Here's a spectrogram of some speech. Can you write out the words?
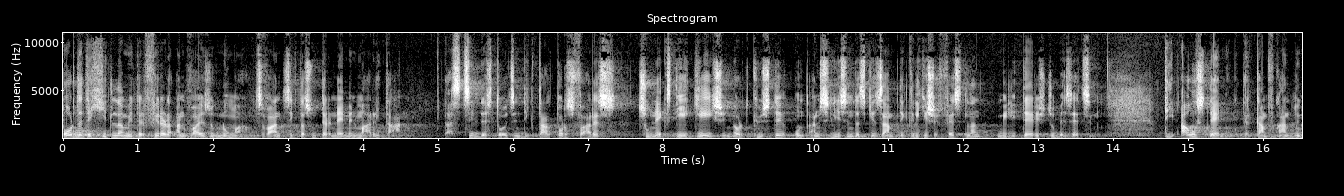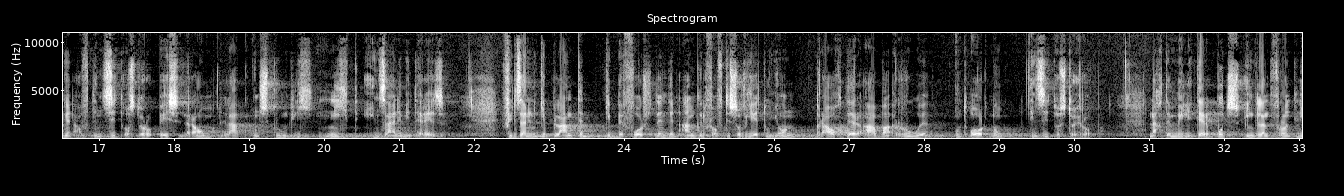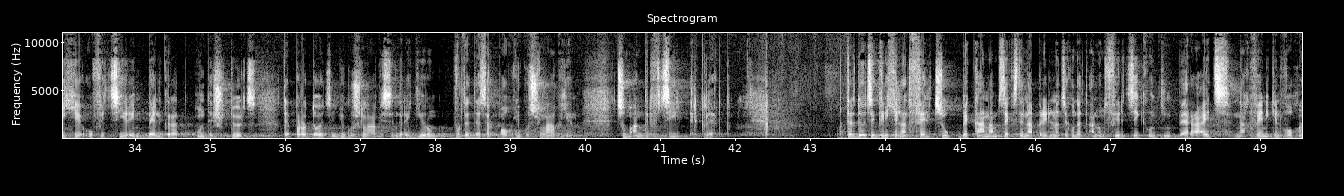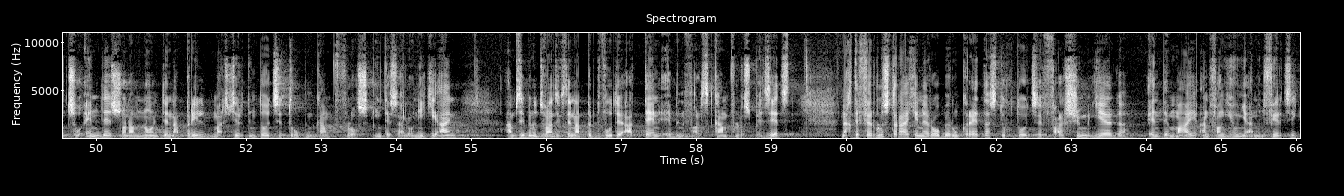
ordnete Hitler mit der Führeranweisung Nummer 20 das Unternehmen Marita an. Das Ziel des deutschen Diktators war es, zunächst die ägäische Nordküste und anschließend das gesamte griechische Festland militärisch zu besetzen. Die Ausdehnung der Kampfhandlungen auf den südosteuropäischen Raum lag ursprünglich nicht in seinem Interesse. Für seinen geplanten, bevorstehenden Angriff auf die Sowjetunion brauchte er aber Ruhe und Ordnung in Südosteuropa. Nach dem Militärputsch englandfreundliche Offiziere in Belgrad und der Sturz der pro-deutschen jugoslawischen Regierung wurde deshalb auch Jugoslawien zum Angriffsziel erklärt. Der deutsche Griechenland-Feldzug begann am 6. April 1941 und ging bereits nach wenigen Wochen zu Ende. Schon am 9. April marschierten deutsche Truppen kampflos in Thessaloniki ein. Am 27. April wurde Athen ebenfalls kampflos besetzt. Nach der verlustreichen Eroberung Kretas durch deutsche Fallschirmjäger Ende Mai, Anfang Juni 1941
